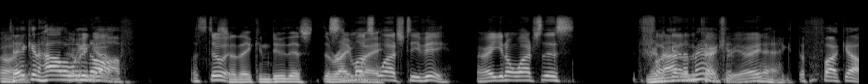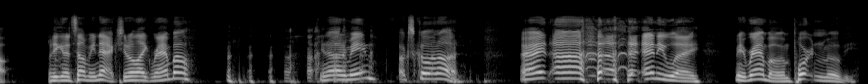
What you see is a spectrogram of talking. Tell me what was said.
Oh, taking we Halloween go. off, let's do it. so they can do this the this right is must way. watch TV. All right, you don't watch this. Get the You're fuck not out an of the American. country. All right. Yeah, get the fuck out. What are you gonna tell me next? You don't like Rambo? you know what I mean? Fuck's going on? All right. Uh, anyway, I mean Rambo, important movie.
